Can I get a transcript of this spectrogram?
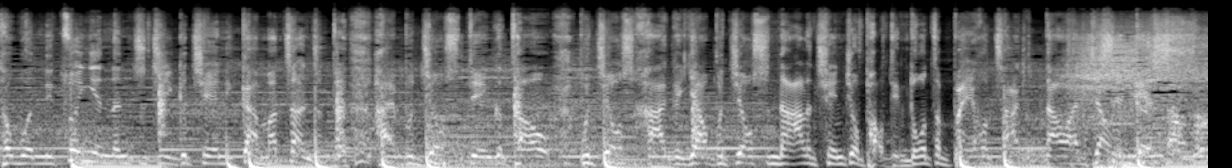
他问你尊严能值几个钱，你干嘛站着等？还不就是点个头，不就是哈个腰，不就是拿了钱就跑，顶多在背后插个刀，还叫谁年少多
